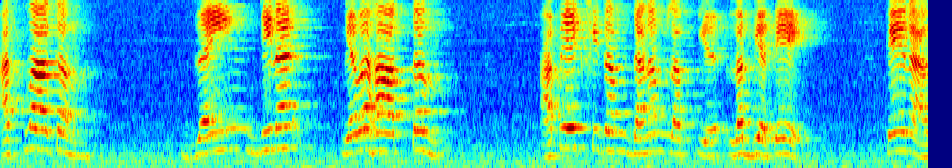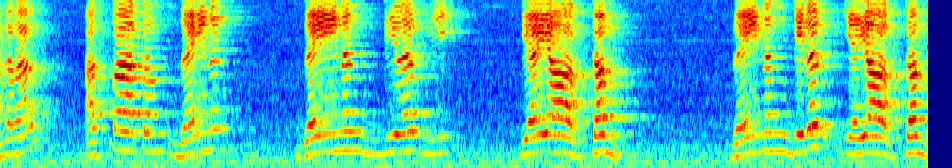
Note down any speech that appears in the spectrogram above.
அஸ்மாக்கம் தைந்தின விவகார்த்தம் அபேட்சிதம் தனம் லப்ய லப்யத்தே தேன அதனால் அஸ்மாக்கம் தைன தைனந்தின வியார்த்தம் தைனந்தின வியார்த்தம்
